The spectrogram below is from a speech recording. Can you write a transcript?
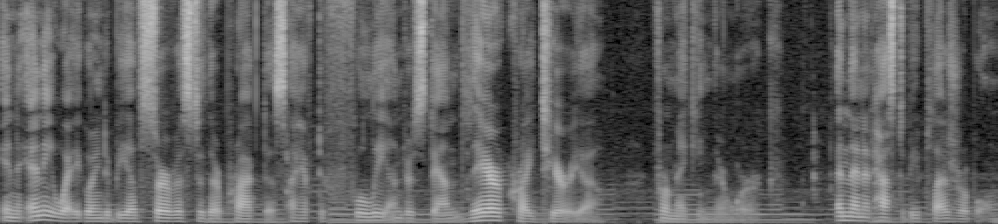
in any way going to be of service to their practice, I have to fully understand their criteria for making their work. And then it has to be pleasurable.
